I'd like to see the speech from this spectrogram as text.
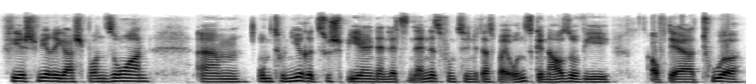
viel schwieriger Sponsoren, ähm, um Turniere zu spielen, denn letzten Endes funktioniert das bei uns genauso wie auf der Tour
